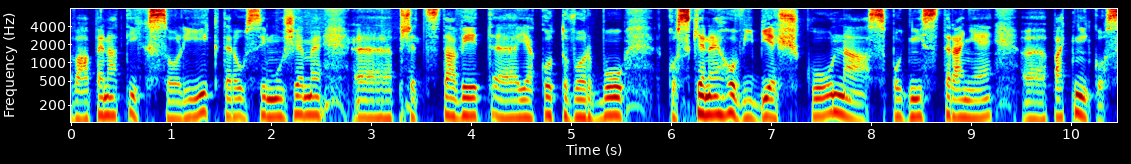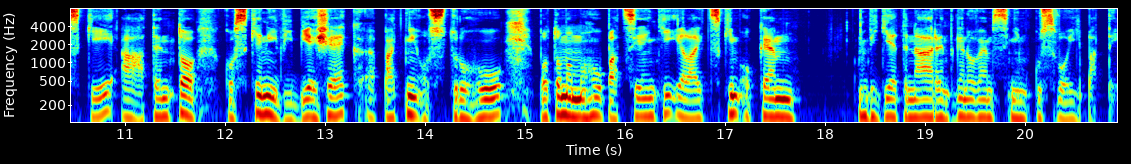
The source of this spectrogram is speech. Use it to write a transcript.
vápenatých solí, kterou si můžeme představit jako tvorbu kostěného výběžku na spodní straně eh, patní kosky a tento kostěný výběžek eh, patní ostruhu potom mohou pacienti i laickým okem vidět na rentgenovém snímku svojí paty.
